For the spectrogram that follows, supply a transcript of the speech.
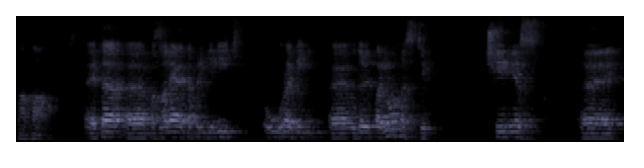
Ага. Это э, позволяет определить уровень э, удовлетворенности через, э,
